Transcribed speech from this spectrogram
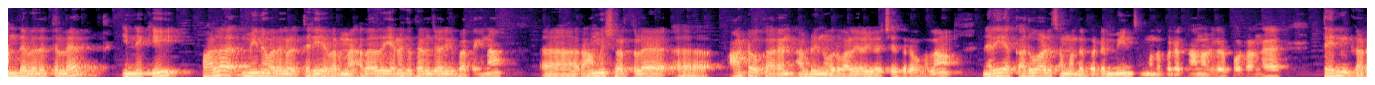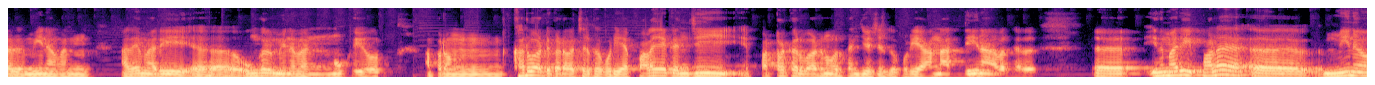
அந்த விதத்தில் இன்னைக்கு பல மீனவர்கள் தெரிய வரணும் அதாவது எனக்கு தெரிஞ்ச வரைக்கும் பார்த்தீங்கன்னா ராமேஸ்வரத்தில் ஆட்டோக்காரன் அப்படின்னு ஒரு வலையொலி வச்சுருக்கிறவங்கலாம் நிறைய கருவாடு சம்மந்தப்பட்ட மீன் சம்மந்தப்பட்ட காணொலிகள் போடுறாங்க. தென்கடல் மீனவன் அதே மாதிரி உங்கள் மீனவன் மூக்கையூர் அப்புறம் கருவாட்டு கடை வச்சுருக்கக்கூடிய பழைய கஞ்சி பற்றக்கருவாடுன்னு ஒரு கஞ்சி வச்சுருக்கக்கூடிய அண்ணா தீனா அவர்கள். இது மாதிரி பல மீனவ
